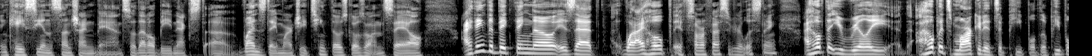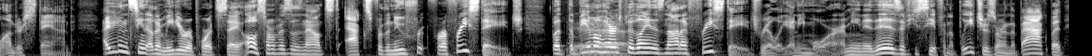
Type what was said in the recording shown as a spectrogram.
and KC and the Sunshine Band. So that'll be next uh, Wednesday, March 18th. Those goes on sale. I think the big thing though is that what I hope, if Summerfest, if you're listening, I hope that you really, I hope it's marketed to people, so people understand. I've even seen other media reports say, "Oh, Summerfest has announced acts for the new free, for a free stage," but the yeah. BMO Harris Pavilion is not a free stage really anymore. I mean, it is if you see it from the bleachers or in the back, but but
